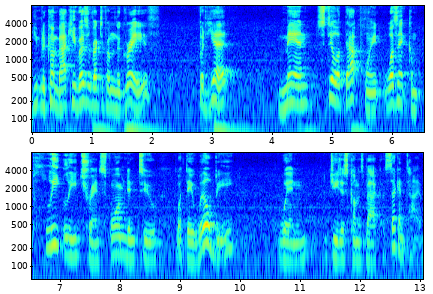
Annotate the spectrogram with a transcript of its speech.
he would come back, he resurrected from the grave, but yet, man still at that point wasn't completely transformed into what they will be when Jesus comes back a second time.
